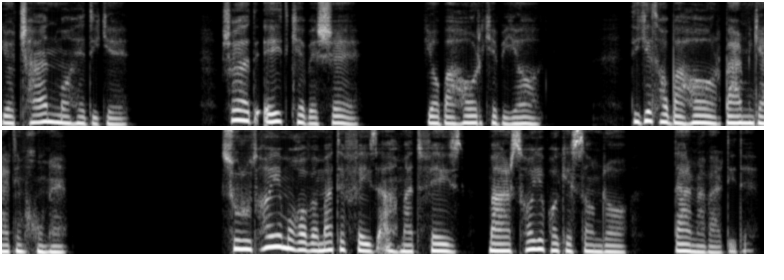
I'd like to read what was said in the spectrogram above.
یا چند ماه دیگه شاید عید که بشه یا بهار که بیاد دیگه تا بهار برمیگردیم خونه سرودهای مقاومت فیض احمد فیض مرزهای پاکستان را در نوردیده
